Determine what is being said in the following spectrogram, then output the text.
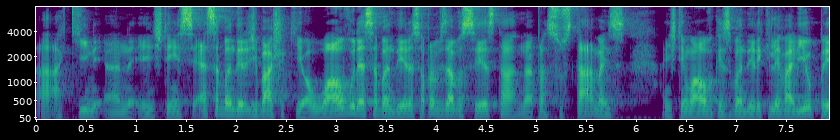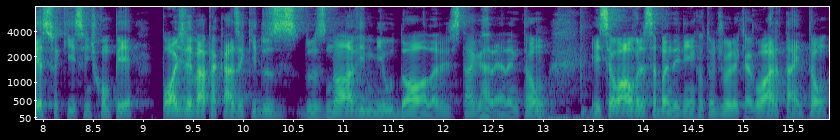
aqui a gente tem esse, essa bandeira de baixo aqui, ó. O alvo dessa bandeira, só para avisar vocês, tá? Não é para assustar, mas a gente tem um alvo que é essa bandeira que levaria o preço aqui, se a gente romper, pode levar para casa aqui dos, dos 9 mil dólares, tá, galera? Então, esse é o alvo dessa bandeirinha que eu estou de olho aqui agora, tá? Então,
